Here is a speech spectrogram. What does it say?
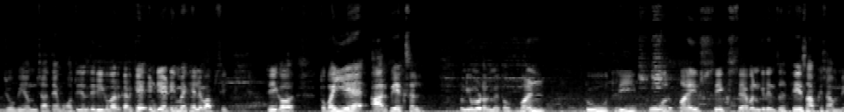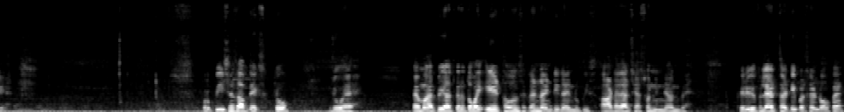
जो भी हम चाहते हैं, बहुत ही जल्दी रिकवर करके इंडिया टीम में खेले वापसी। ठीक है तो भाई ये है आर पी एक्सएल उनके मॉडल में। तो one two three four five six seven grain से फेस आपके सामने है। और पीछे से आप देख सकते हो, जो है। एम आर पी याद करें तो भाई eight thousand six hundred ninety nine rupees आठ हज़ार छः सौ निन्यानवे फिर भी फ्लैट थर्टी परसेंट ऑफ़ है,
